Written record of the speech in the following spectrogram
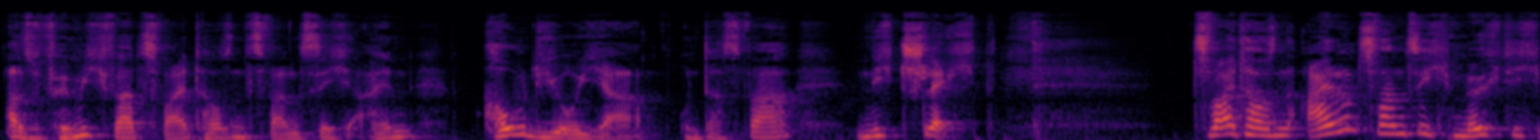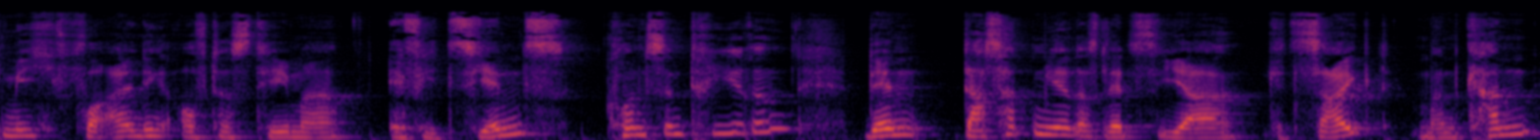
Also für mich war 2020 ein Audiojahr und das war nicht schlecht. 2021 möchte ich mich vor allen Dingen auf das Thema Effizienz konzentrieren, denn das hat mir das letzte Jahr gezeigt, man kann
